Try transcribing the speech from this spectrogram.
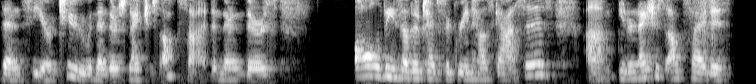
than CO2. And then there's nitrous oxide, and then there's all these other types of greenhouse gases. Um, you know, nitrous oxide is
